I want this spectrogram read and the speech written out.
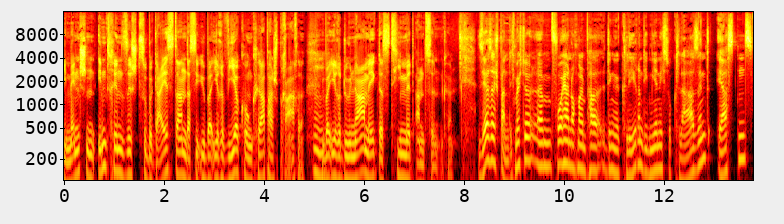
die Menschen intrinsisch zu begeistern, dass sie über ihre Wirkung, Körpersprache, über ihre Dynamik das Team mit anzünden können. Sehr, sehr spannend. Ich möchte ähm, vorher noch mal ein paar Dinge klären, die mir nicht so klar sind. Erstens,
